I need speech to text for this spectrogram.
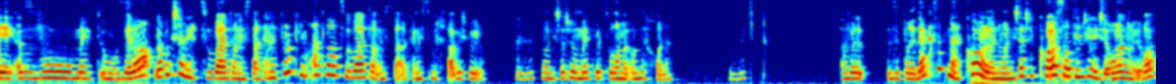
אה, עזבו, מתו, זה לא, לא רק שאני עצובה על טוני סטארק, אני אפילו כמעט לא עצובה על טוני סטארק, אני שמחה בשבילו. אני מרגישה שהוא מת בצורה מאוד נכונה. אבל זה פרידה קצת מהכל, אני מרגישה שכל הסרטים שנשארו לנו לראות,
